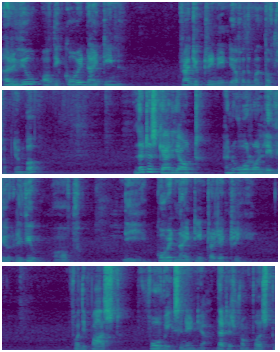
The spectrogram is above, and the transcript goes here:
a review of the COVID 19 trajectory in India for the month of September. Let us carry out an overall review, review of the COVID 19 trajectory for the past four weeks in India, that is from 1st to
